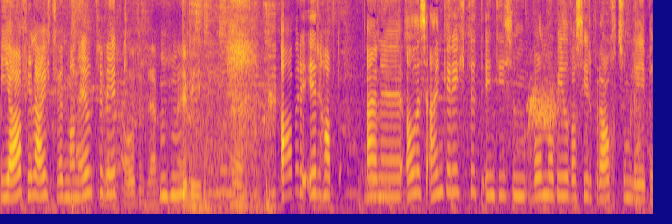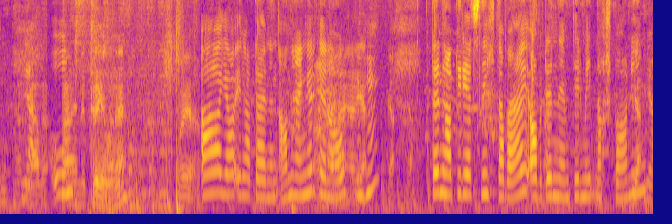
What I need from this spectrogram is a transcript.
Ja, vielleicht, wenn man älter wird. Older, then maybe. Aber ihr habt eine, alles eingerichtet in diesem Wohnmobil, was ihr braucht zum Leben. Haben auch Und- einen Trailer, hè? Oh ja. Ah ja, ihr habt einen Anhänger, genau. Ja, ja, Mhm. ja, ja. Den habt ihr jetzt nicht dabei, aber den nehmt ihr mit nach Spanien. Ja,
